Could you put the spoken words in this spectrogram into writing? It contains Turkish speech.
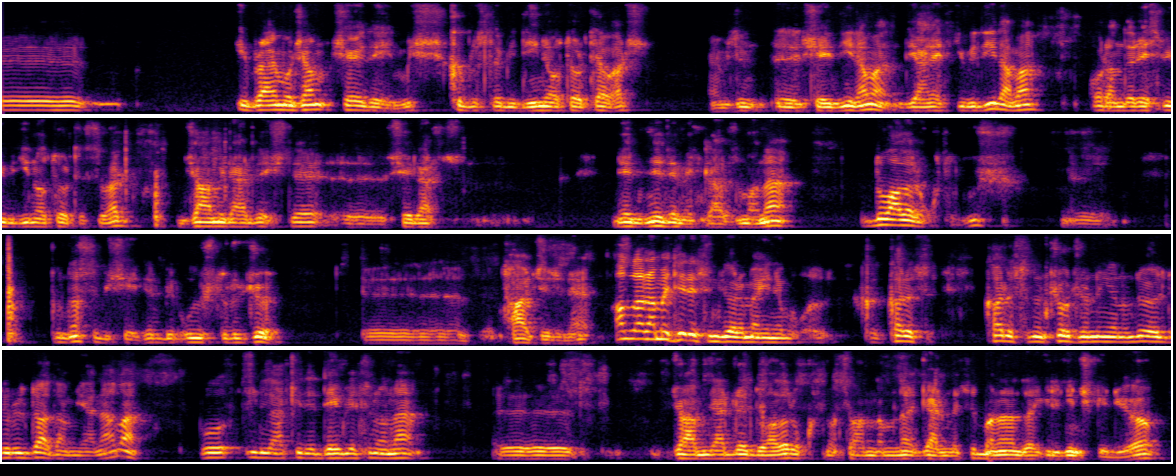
İbrahim Hocam şey değinmiş. Kıbrıs'ta bir dini otorite var. Yani bizim e, şey değil ama Diyanet gibi değil ama oranda resmi bir din otoritesi var. Camilerde işte e, şeyler ne, ne demek lazım ona? Dualar okutulmuş. E, bu nasıl bir şeydir? Bir uyuşturucu e, tacirine. Allah rahmet eylesin diyorum yine. Karısı, karısının çocuğunun yanında öldürüldü adam yani ama bu illaki de devletin ona e, camilerde dualar okutması anlamına gelmesi bana da ilginç geliyor.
